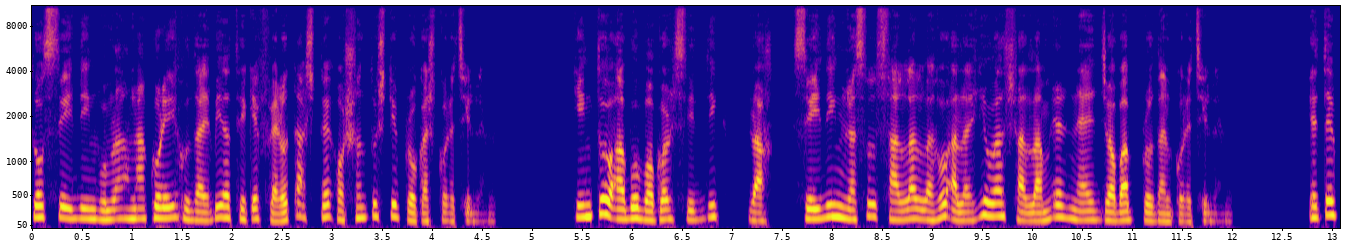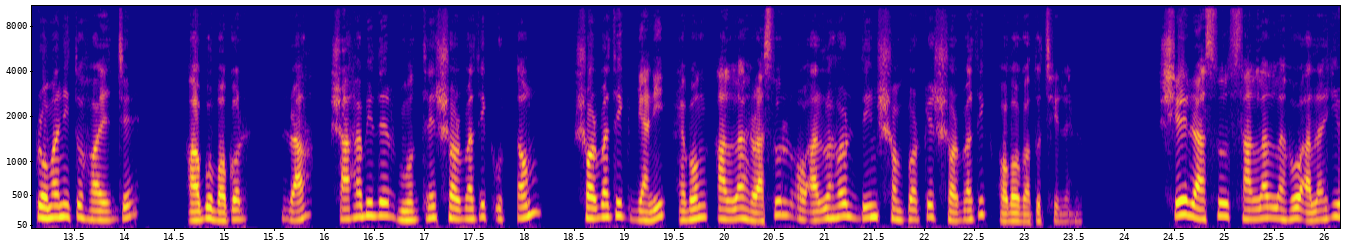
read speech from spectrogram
তো সেই দিন গুমরাহ না করেই হুদায়বিয়া থেকে ফেরত আসতে অসন্তুষ্টি প্রকাশ করেছিলেন। কিন্তু আবু বকর সিদ্দিক রাহ সেই দিন রাসুল সাল্লাহ আলহি সাল্লামের ন্যায় জবাব প্রদান করেছিলেন। এতে প্রমাণিত হয় যে, আবু বকর রাহ, সাহাবিদের মধ্যে সর্বাধিক উত্তম, সর্বাধিক জ্ঞানী এবং আল্লাহ রাসুল ও আল্লাহর দিন সম্পর্কে সর্বাধিক অবগত ছিলেন। সে রাসুল সাল্লাহ আলহি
